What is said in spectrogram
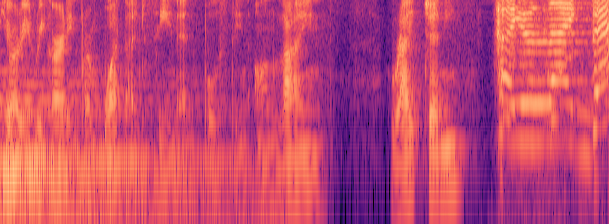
theory regarding from what I've seen and posting online. Right, Jennie? How you like that?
